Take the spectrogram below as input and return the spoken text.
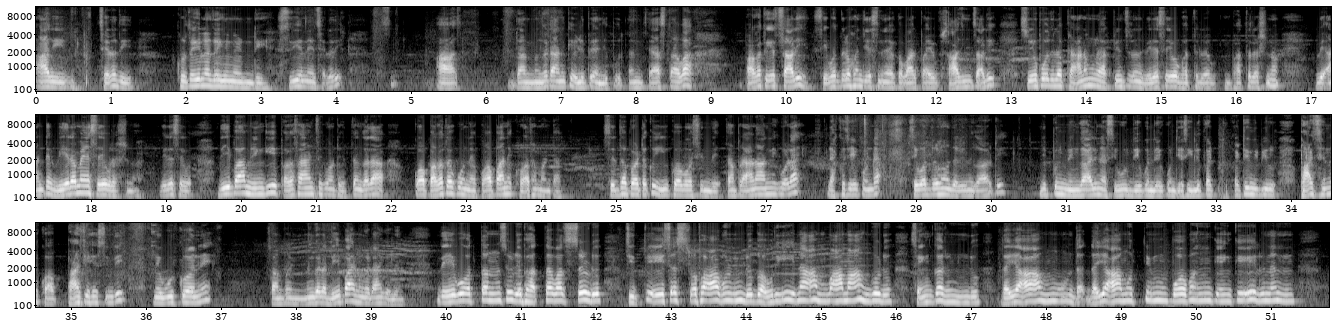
అది చెలది కృతజ్ఞతగినండి స్త్రీ అనే చెలది ఆ దాన్ని మింగటానికి వెళ్ళిపోయింది ఇప్పుడు నన్ను చేస్తావా? పగ తీర్చాలి. శివద్రోహం చేసిన యొక్క వారిపై సాధించాలి. శివపోదుల ప్రాణములు అర్పించడం వీరసేవ భక్తుల భక్త లక్షణం. అంటే వీరమే సేవ లక్షణం. వీరసేవ దీపం మింగి పగ సాధించుకున్నట్టు యుద్ధం కదా. కో పగతో కూడిన కోపాన్ని క్రోధం అంటారు. సిద్ధపాటకు ఈ కోపం వచ్చింది. తన ప్రాణాన్ని కూడా లెక్క చేయకుండా శివద్రోహం జరిగింది కాబట్టి నిప్పుని మింగాలి నా శివుడు దీపం లేకుండా చేసి ఇల్లు కట్టి కట్టింది. మీరు పాల్చేసింది పాలు చేసేసింది. నేను ఊరుకోని చంపండి మింగడ దీపాన్ని మింగడానికి వెళ్ళింది. దేవోత్తంసుడు భక్తవత్సుడు చిత్తేశ స్వభావుండు గౌరీనాం వామాంగుడు శంకరుండు దయాము ద- దయాముత్యం పోవం కెంకేలునన్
